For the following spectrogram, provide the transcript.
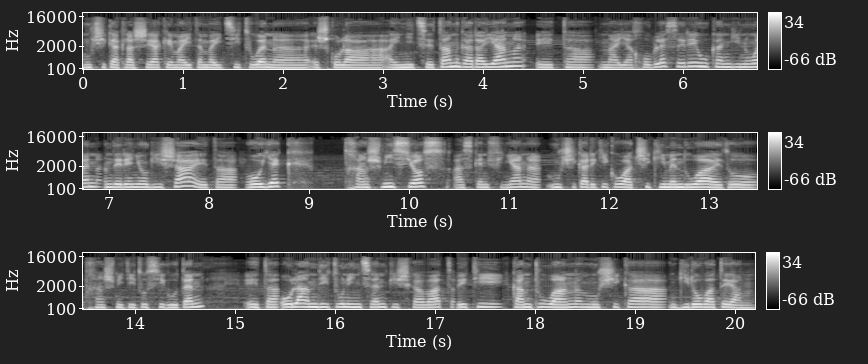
musika klaseak emaiten baitzituen uh, eskola hainitzetan garaian, eta nahi joblez ere ukan ginuen andereño gisa, eta hoiek transmisioz, azken finean, musikarekiko atxikimendua edo transmititu ziguten, eta hola handitu nintzen pixka bat, beti kantuan, musika giro batean.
